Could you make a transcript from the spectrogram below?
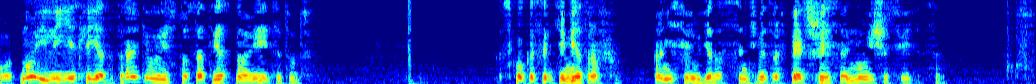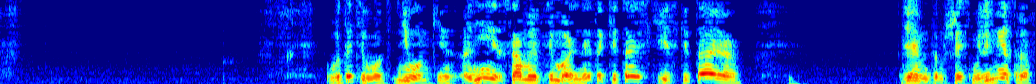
Вот. Ну или если я дотрагиваюсь, то соответственно, видите, тут сколько сантиметров, они где-то сантиметров 5-6, оно еще светится. Вот эти вот неонки, они самые оптимальные. Это китайские, из Китая, диаметром 6 миллиметров.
